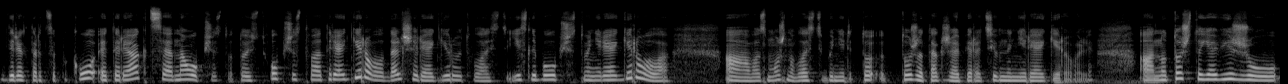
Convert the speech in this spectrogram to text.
директор ЦПКО, это реакция на общество. То есть общество отреагировало, дальше реагируют власти. Если бы общество не реагировало, а, возможно, власти бы не, то, тоже так же оперативно не реагировали. А, но то, что я вижу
